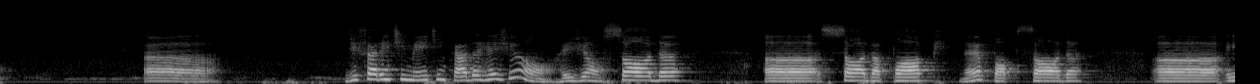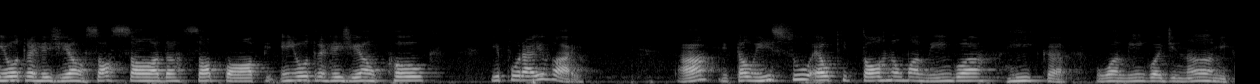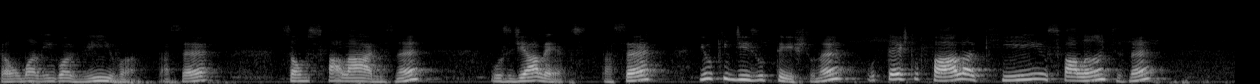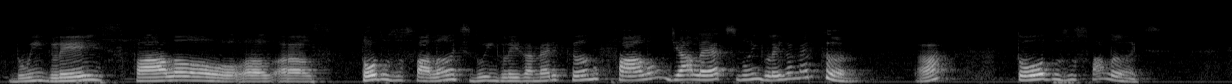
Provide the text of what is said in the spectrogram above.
uh, diferentemente em cada região. Região soda, uh, soda pop, né? pop soda. Uh, em outra região só soda, só pop. Em outra região coke e por aí vai. Tá? Então isso é o que torna uma língua rica, uma língua dinâmica, uma língua viva, tá certo? São os falares, né? Os dialetos, tá certo? E o que diz o texto, né? O texto fala que os falantes, né, do inglês falam, todos os falantes do inglês americano falam dialetos do inglês americano, tá? Todos os falantes,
